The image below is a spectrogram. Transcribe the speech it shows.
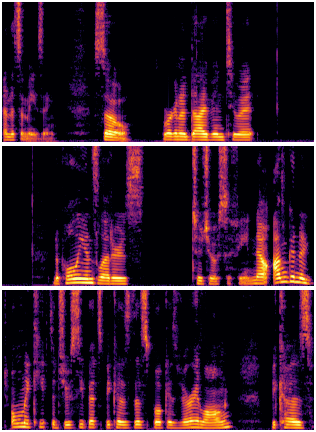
and it's amazing. So, we're going to dive into it. Napoleon's Letters to Josephine. Now, I'm going to only keep the juicy bits because this book is very long, because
